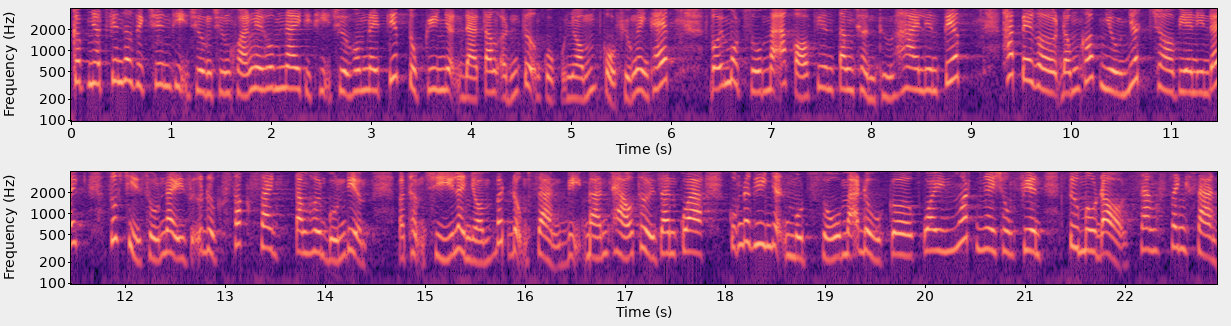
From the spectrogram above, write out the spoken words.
Cập nhật phiên giao dịch trên thị trường chứng khoán ngày hôm nay thì thị trường hôm nay tiếp tục ghi nhận đà tăng ấn tượng của nhóm cổ phiếu ngành thép với một số mã có phiên tăng trần thứ hai liên tiếp. HPG đóng góp nhiều nhất cho VN Index, giúp chỉ số này giữ được sắc xanh, tăng hơn 4 điểm và thậm chí là nhóm bất động sản bị bán tháo thời gian qua cũng đã ghi nhận một số mã đầu cơ quay ngoắt ngay trong phiên từ màu đỏ sang xanh sàn,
